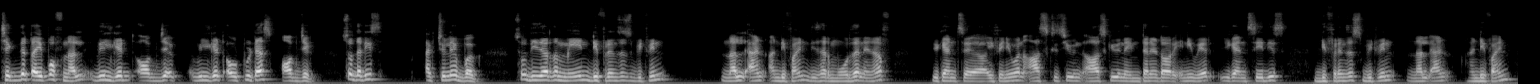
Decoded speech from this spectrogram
check the type of null we'll get object we'll get output as object. So that is actually a bug. So these are the main differences between null and undefined. These are more than enough. You can say uh, if anyone asks you ask you in the internet or anywhere you can see these differences between null and undefined.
